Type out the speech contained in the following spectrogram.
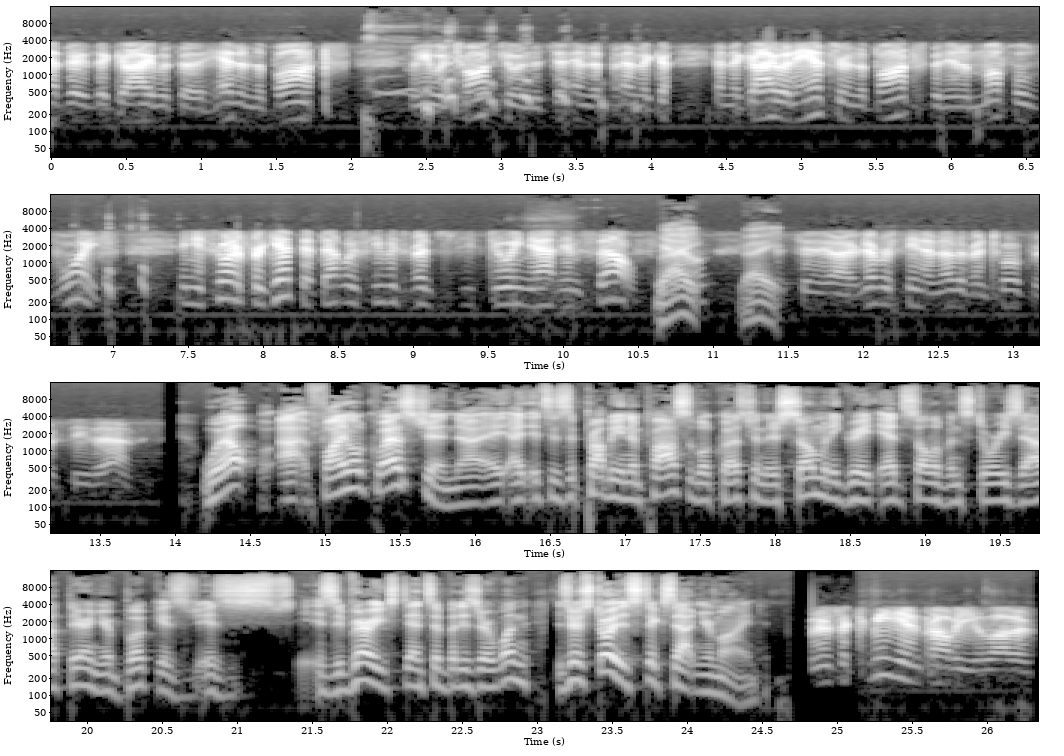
had the the guy with the head in the box who he would talk to, and the and the and the, and the guy would answer in the box, but in a muffled voice. And you sort of forget that that was he was doing that himself. You Right, know? right. Uh, I've never seen another ventriloquist do that. Well, uh, final question. Uh, it's, it's probably an impossible question. There's so many great Ed Sullivan stories out there, and your book is is is very extensive. But is there one? Is there a story that sticks out in your mind? There's a comedian probably a lot of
